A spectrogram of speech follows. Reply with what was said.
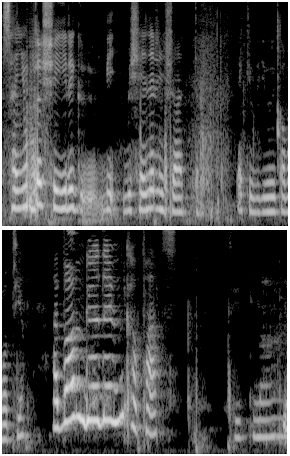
sen yok da şehire bir, bir şeyler inşa ettim. Belki videoyu kapatayım. Hadi ben gözlerimi kapat. Tıkla.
